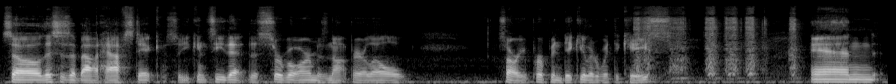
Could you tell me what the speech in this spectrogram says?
So this is about half stick. So you can see that the servo arm is not parallel, sorry, perpendicular with the case. And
